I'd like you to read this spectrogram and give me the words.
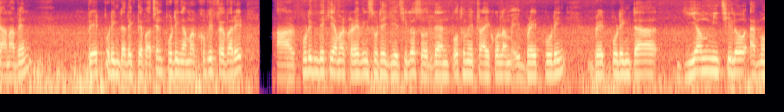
জানাবেন। ব্রেড পুডিংটা দেখতে পাচ্ছেন। পুডিং আমার খুবই ফেভারিট আর পুডিং দেখি আমার ক্রেভিংস উঠে গিয়েছিল সো দেন প্রথমে ট্রাই করলাম এই ব্রেড পুডিং ব্রেড পুডিংটা ইয়াম্মি ছিল এবং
